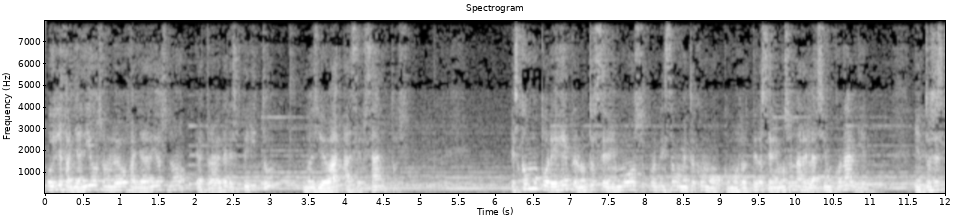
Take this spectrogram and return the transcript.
hoy le falla a Dios o no le debo fallar a Dios. No, a través del Espíritu nos lleva a ser santos. Es como, por ejemplo, nosotros tenemos, en este momento como, como solteros, tenemos una relación con alguien. Y entonces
